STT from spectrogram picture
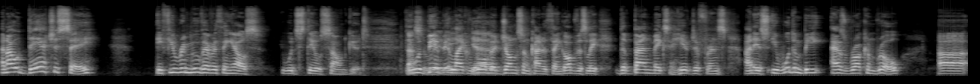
and I would dare to say, if you remove everything else, it would still sound good. That's it would be a bit like yeah. Robert Johnson kind of thing. Obviously, the band makes a huge difference, and it's, it wouldn't be as rock and roll uh,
